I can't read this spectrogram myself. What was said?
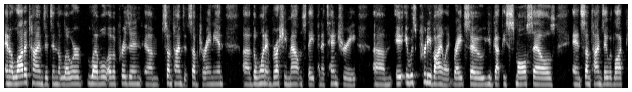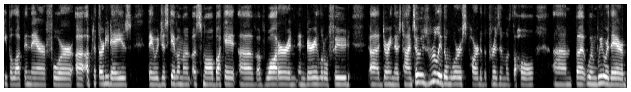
and a lot of times it's in the lower level of a prison. Um, sometimes it's subterranean. Uh, the one at Brushy Mountain State Penitentiary, um, it, it, was pretty violent, right? So you've got these small cells, and sometimes they would lock people up in there for uh, up to 30 days. They would just give them a, a small bucket of, of water and, and very little food uh, during those times. So it was really the worst part of the prison was the hole. Um, but when we were there,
